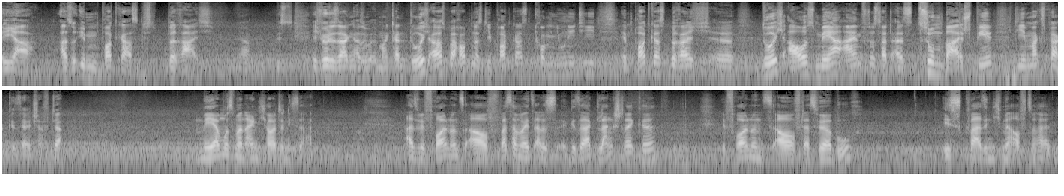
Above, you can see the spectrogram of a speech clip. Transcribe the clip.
Ja, also im Podcast-Bereich. Ja. Ich würde sagen, also man kann durchaus behaupten, dass die Podcast-Community im Podcast-Bereich äh, durchaus mehr Einfluss hat als zum Beispiel die Max-Planck-Gesellschaft. Ja mehr muss man eigentlich heute nicht sagen. Also wir freuen uns auf, was haben wir jetzt alles gesagt? Langstrecke. Wir freuen uns auf das Hörbuch. Ist quasi nicht mehr aufzuhalten.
